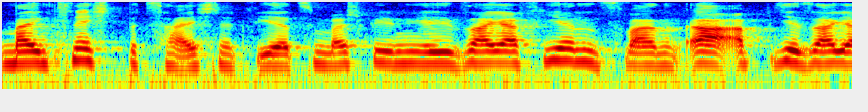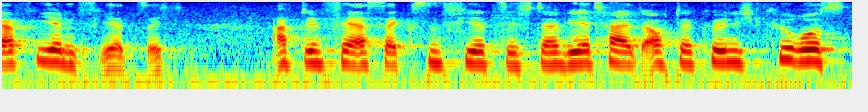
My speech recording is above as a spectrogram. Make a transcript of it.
mein Knecht bezeichnet wird. Zum Beispiel in Jesaja, 24, äh, ab Jesaja 44, ab dem Vers 46. Da wird halt auch der König Kyros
